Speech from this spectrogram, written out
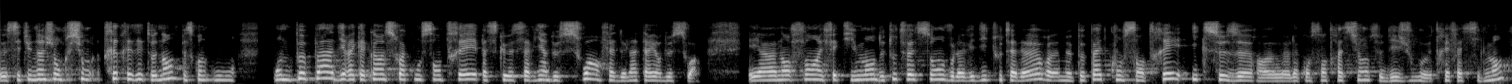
euh, c'est une injonction très très étonnante parce qu'on on, ne peut pas dire à quelqu'un soit concentré parce que ça vient de soi en fait, de l'intérieur de soi. Et un enfant, effectivement, de toute façon, vous l'avez dit tout à l'heure, ne peut pas être concentré x heures. la concentration se déjoue très facilement.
